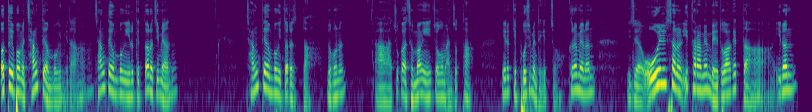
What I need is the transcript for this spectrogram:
어떻게 보면 장대 음봉입니다. 장대 음봉이 이렇게 떨어지면 장대 음봉이 떨어졌다. 요거는 아 주가 전망이 조금 안 좋다. 이렇게 보시면 되겠죠. 그러면은 이제 5일선을 이탈하면 매도하겠다. 이런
